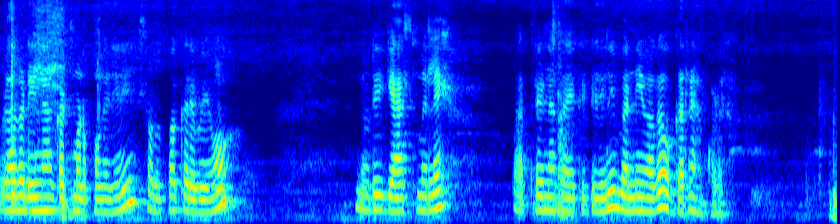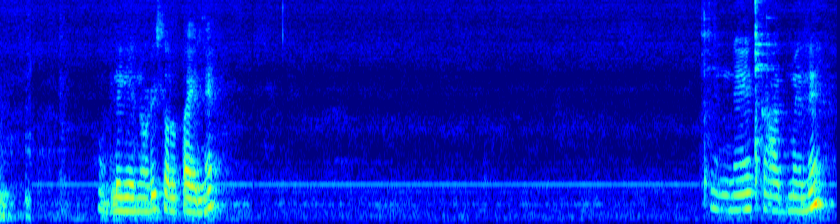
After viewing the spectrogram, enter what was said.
ಉಳ್ಳಾಗಡ್ಡಿನ ಕಟ್ ಮಾಡ್ಕೊಂಡಿದ್ದೀನಿ. ಸ್ವಲ್ಪ ಕರಿಬೇವು. ನೋಡಿ, ಗ್ಯಾಸ್ ಮೇಲೆ ಪಾತ್ರೆನ ಕಾಯಕ್ಕಿಟ್ಟಿದ್ದೀನಿ ಬನ್ನಿ, ಇವಾಗ ಒಗ್ಗರಣೆ ಹಾಕ್ಕೊಳ್ಳೋಣ. ಮೊದಲಿಗೆ ನೋಡಿ, ಸ್ವಲ್ಪ ಎಣ್ಣೆ. ಎಣ್ಣೆ ಆದಮೇಲೆ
